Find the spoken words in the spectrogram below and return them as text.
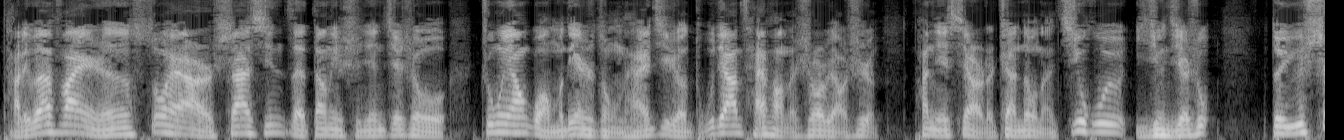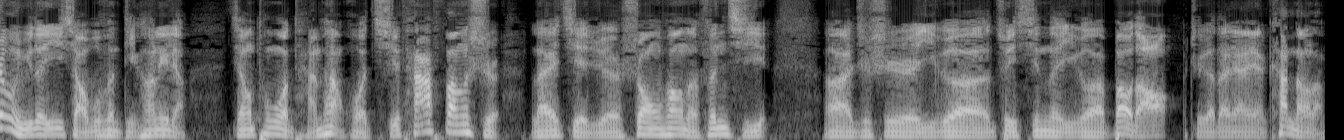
塔利班发言人苏海尔沙辛在当地时间接受中央广播电视总台记者独家采访的时候表示，潘杰希尔的战斗呢几乎已经结束，对于剩余的一小部分抵抗力量，将通过谈判或其他方式来解决双方的分歧。啊，这是一个最新的一个报道，这个大家也看到了。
